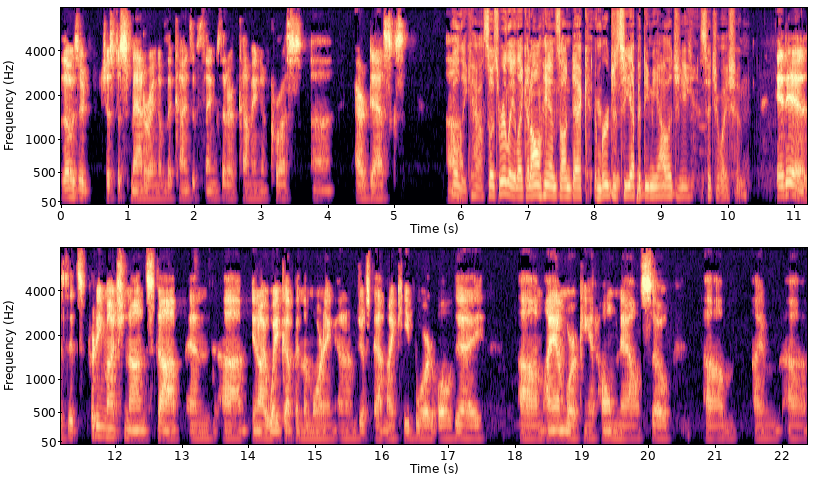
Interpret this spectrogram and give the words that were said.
those are just a smattering of the kinds of things that are coming across uh, our desks. Uh, Holy cow. So it's really like an all hands on deck emergency epidemiology situation. It is. It's pretty much nonstop. And, uh, you know, I wake up in the morning and I'm just at my keyboard all day um, I am working at home now, so um, I'm uh,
